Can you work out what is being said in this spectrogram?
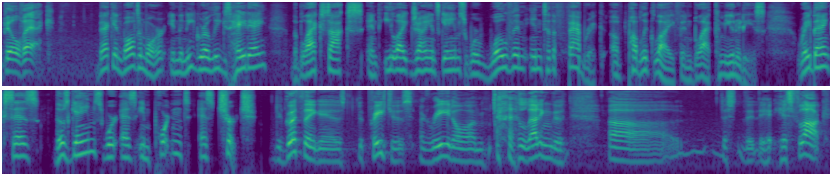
Bill Veeck. Back in Baltimore, in the Negro League's heyday, the Black Sox and Elite Giants games were woven into the fabric of public life in black communities. Ray Banks says those games were as important as church. The good thing is the preachers agreed on letting the, uh, the, the, his flock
